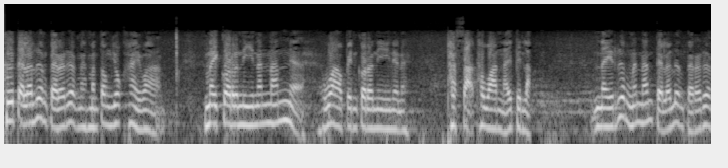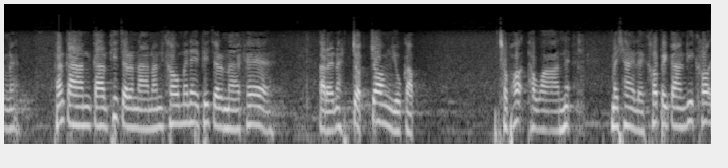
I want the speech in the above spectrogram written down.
คือแต่ละเรื่องแต่ละเรื่องนะมันต้องยกให้ว่า ในกรณีนั้น ๆ เนี่ย ว่าเป็นกรณีเนี่ยนะภาษาทวารไหนเป็นหลัก ในเรื่องนั้น ๆ แต่ละเรื่องแต่ละเรื่องนะทั้งการการพิจารณานั้นเขาไม่ได้พิจารณาแค่ อะไรนะจดจ้องอยู่กับ เฉพาะทวารเนี่ย ไม่ใช่เลยเขาเป็นการวิเคราะห์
